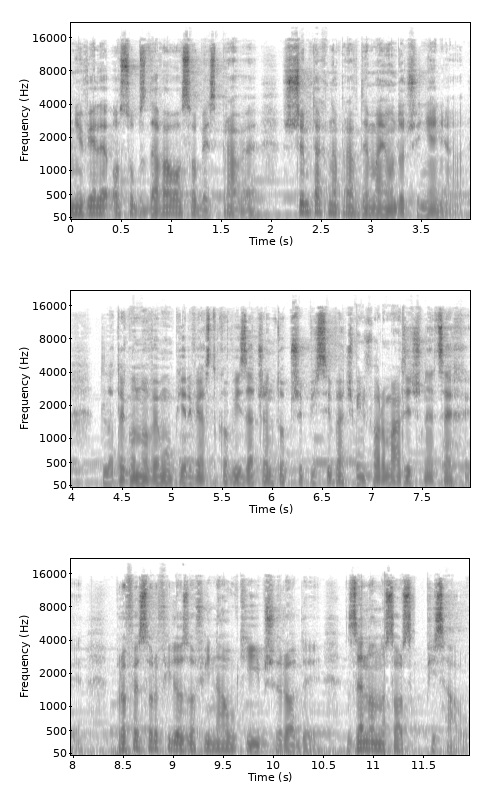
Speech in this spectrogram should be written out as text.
Niewiele osób zdawało sobie sprawę, z czym tak naprawdę mają do czynienia. Dlatego nowemu pierwiastkowi zaczęto przypisywać informatyczne cechy. Profesor filozofii nauki i przyrody Zenon Sorsk pisał.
